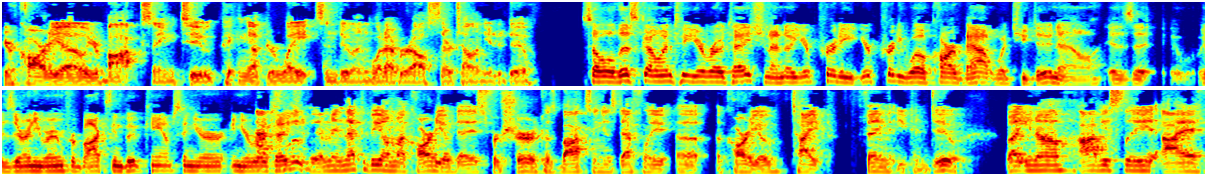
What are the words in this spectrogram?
your cardio, your boxing to picking up your weights and doing whatever else they're telling you to do. So will this go into your rotation? I know you're pretty you're pretty well carved out what you do now. Is it is there any room for boxing boot camps in your in your rotation? Absolutely. I mean, that could be on my cardio days for sure because boxing is definitely a, a cardio type thing that you can do. But you know, obviously, I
